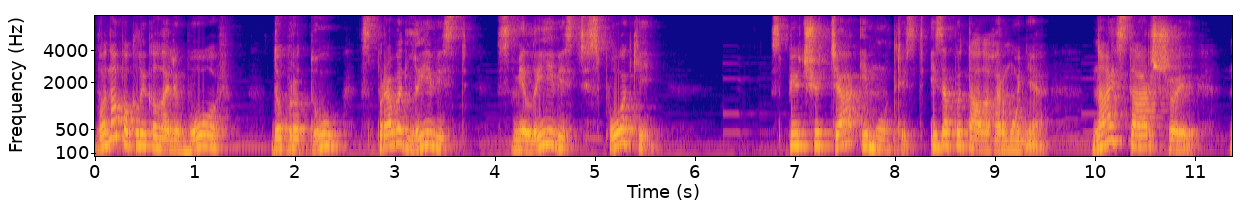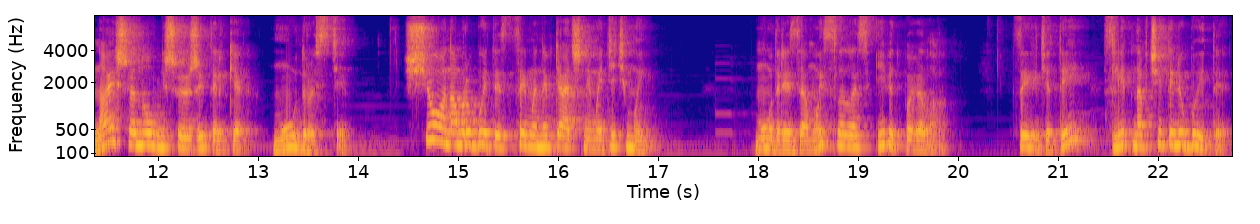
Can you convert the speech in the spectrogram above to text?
Вона покликала любов, доброту, справедливість, сміливість, спокій, співчуття і мудрість, і запитала гармонія найстаршої, найшановнішої жительки мудрості. Що нам робити з цими невдячними дітьми? Мудрість замислилась і відповіла: Цих дітей слід навчити любити,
